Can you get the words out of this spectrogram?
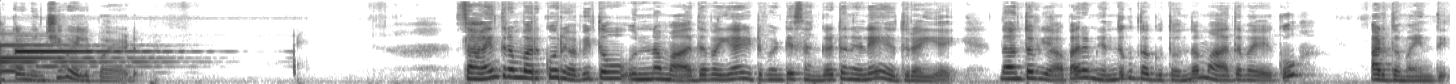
అక్కడి నుంచి వెళ్ళిపోయాడు. సాయంత్రం వరకు రవితో ఉన్న మాధవయ్య ఇటువంటి సంఘటనలే ఎదురయ్యాయి. దాంతో వ్యాపారం ఎందుకు తగ్గుతుందో మాధవయ్యకు అర్థమైంది.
